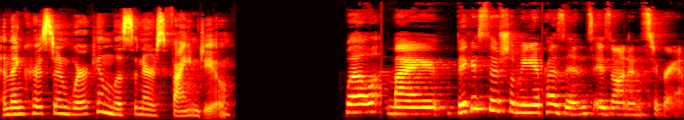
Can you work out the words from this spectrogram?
And then, Kristen, where can listeners find you? Well, my biggest social media presence is on Instagram.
